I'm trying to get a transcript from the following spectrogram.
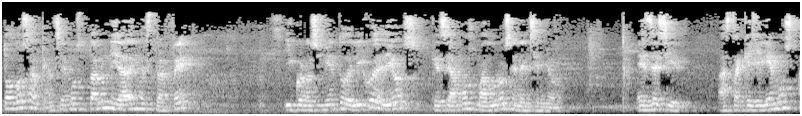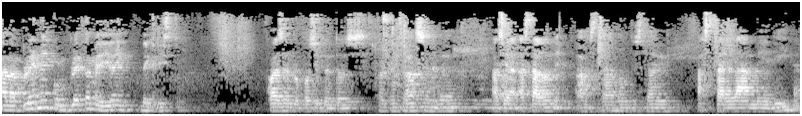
todos alcancemos tal unidad en nuestra fe y conocimiento del Hijo de Dios que seamos maduros en el Señor. Es decir, hasta que lleguemos a la plena y completa medida de Cristo. ¿Cuál es el propósito entonces? Alcanzar a ascender ¿Hacia, ¿Hasta dónde? hasta donde está Él. Hasta la medida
